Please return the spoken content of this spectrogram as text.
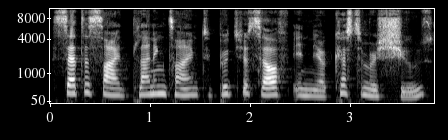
set aside planning time to put yourself in your customer's shoes,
